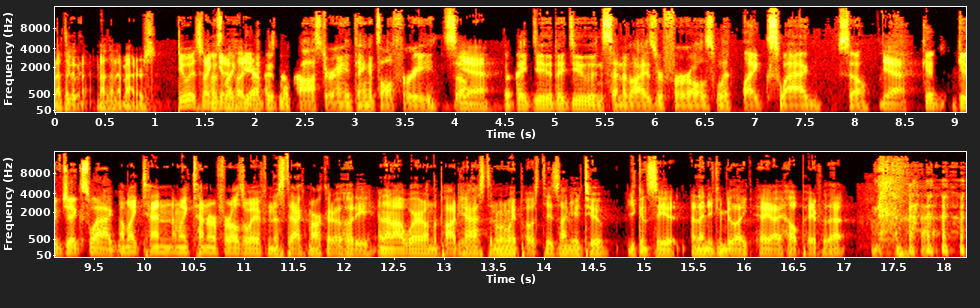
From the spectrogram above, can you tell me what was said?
not that it, it. not that it matters. Do it so I I can get a like, hoodie. yeah, there's no cost or anything. It's all free. So, Yeah. but they do they do incentivize referrals with like swag. So yeah. give give Jake swag. I'm like ten. I'm like ten referrals away from the Stacked Marketer hoodie, and then I'll wear it on the podcast. And when we post these on YouTube, you can see it, and then you can be like, "Hey, I helped pay for that."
